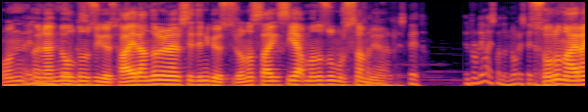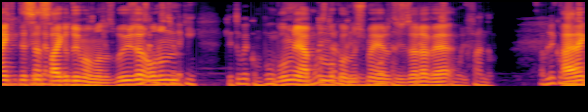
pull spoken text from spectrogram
Onun önemli olduğunuzu gösteriyor. Hayranları önemsediğini gösteriyor. Ona saygısı yapmanızı umursamıyor. Sorun hayran kitlesine saygı duymamanız. Bu yüzden onun bununla yaptığım bu konuşma yaratıcılara ve hayran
